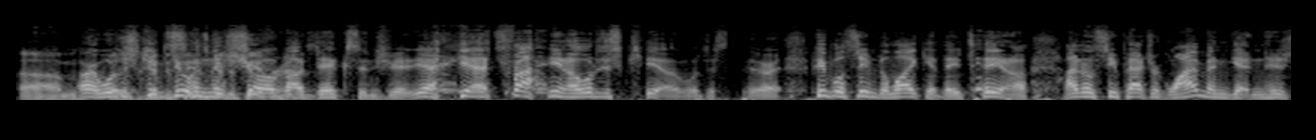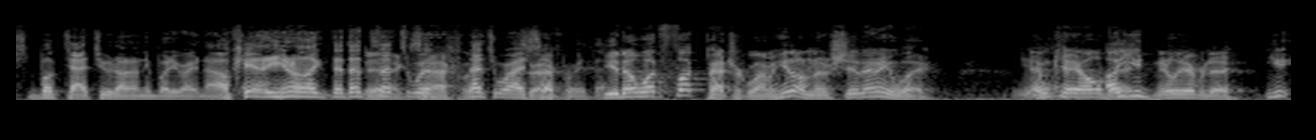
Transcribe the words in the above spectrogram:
um, All right, we'll just keep see- doing this see it show about dicks and shit. Yeah, yeah, it's fine. You know, we'll just yeah, we'll just all right. People seem to like it. They, tell you know, I don't see Patrick Wyman getting his book tattooed on anybody right now. Okay, you know, like that. That's Yeah, that's exactly, where that's where I separate that. You know what? Fuck Patrick Wyman. He don't know shit anyway. MK all Oh, day, you- nearly every day. You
